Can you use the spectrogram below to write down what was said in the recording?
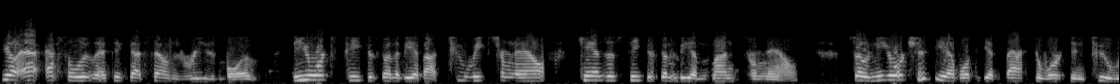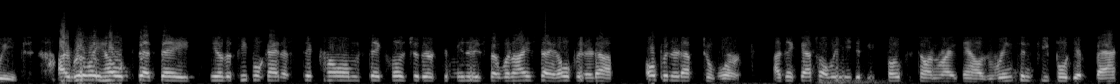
You know, a- absolutely. I think that sounds reasonable. New York's peak is going to be about two weeks from now. Kansas peak is going to be a month from now. So New York should be able to get back to work in two weeks. I really hope that they, you know, the people kind of stick home, stay close to their communities. But when I say open it up, open it up to work. I think that's what we need to be focused on right now is when can people get back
